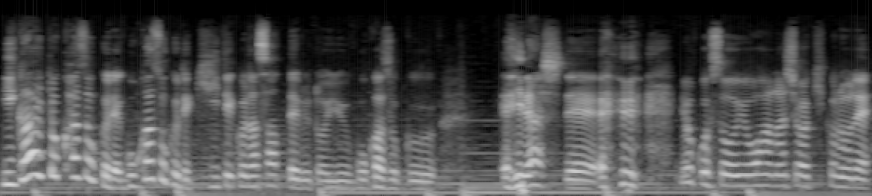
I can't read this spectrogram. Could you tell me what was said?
意外と家族で、ご家族で聞いてくださってるというご家族いらして よくそういうお話は聞くので、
